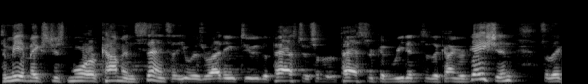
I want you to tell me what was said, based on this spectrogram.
to me it makes just more common sense that he was writing to the pastor so that the pastor could read it to the congregation so the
